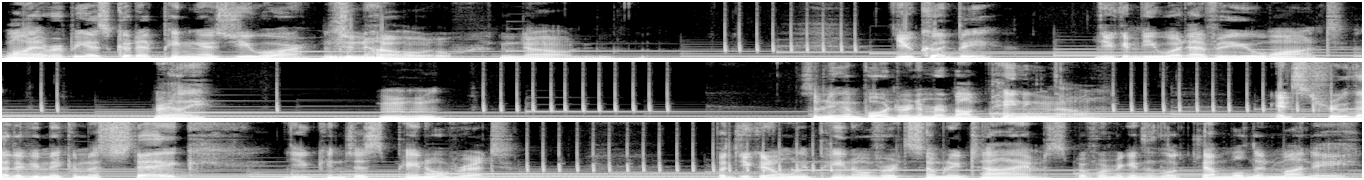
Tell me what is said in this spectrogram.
Will I ever be as good at painting as you are? No, no. You could be. You can be whatever you want. Really? Hmm. Something important to remember about painting, though. It's true that if you make a mistake, you can just paint over it. But you can only paint over it so many times before it begins to look jumbled and muddy.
